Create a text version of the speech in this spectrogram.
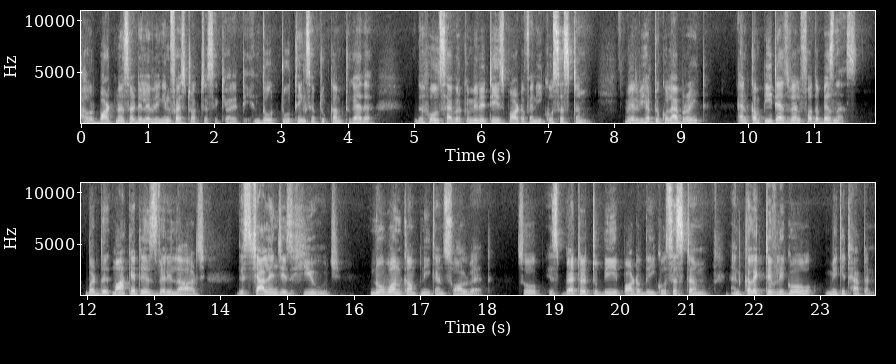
Our partners are delivering infrastructure security. And those two things have to come together. The whole cyber community is part of an ecosystem where we have to collaborate and compete as well for the business. But the market is very large. This challenge is huge. No one company can solve it. So it's better to be part of the ecosystem and collectively go make it happen.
